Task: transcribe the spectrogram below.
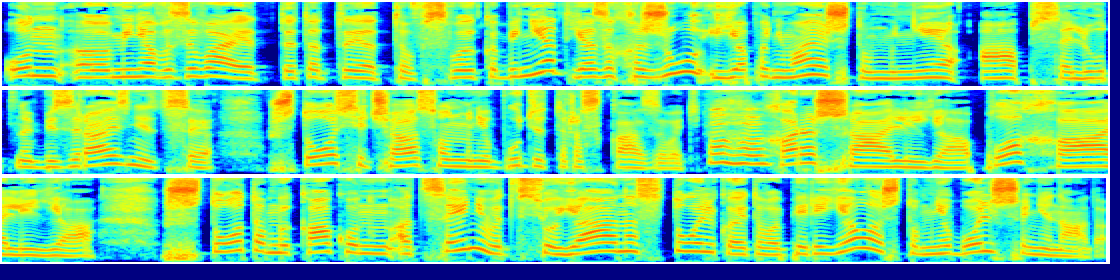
он э, меня вызывает этот это в свой кабинет, я захожу, и я понимаю, что мне абсолютно без разницы, что сейчас он мне будет рассказывать. Угу. Хороша ли я, плоха ли я, что там и как он оценивает. Все, я настолько этого переела, что мне больше не надо.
